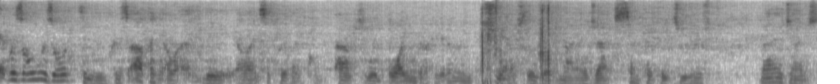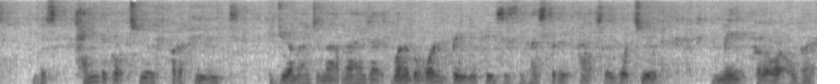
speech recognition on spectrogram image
It was always odd to me because I think the Alexa played like absolute blinder here. I mean, she actually got Nia Jax sympathy cheers. Nia Jax was kind of got cheered for a few weeks. Could you imagine that? Nia Jax, one of the worst baby faces in history, actually got cheered, mate for a little bit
